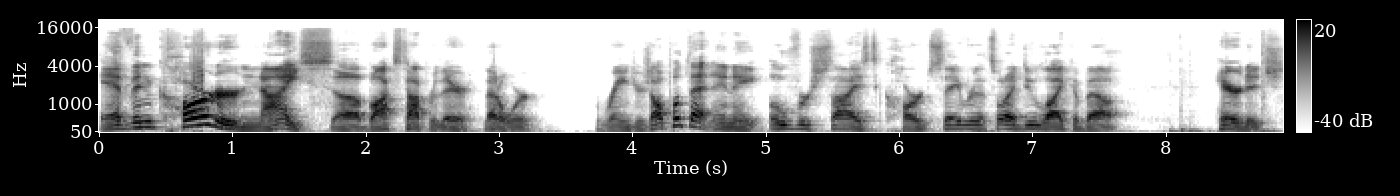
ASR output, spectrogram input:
Evan Carter, nice uh, box topper there. That'll work. Rangers. I'll put that in a oversized card saver. That's what I do like about Heritage.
